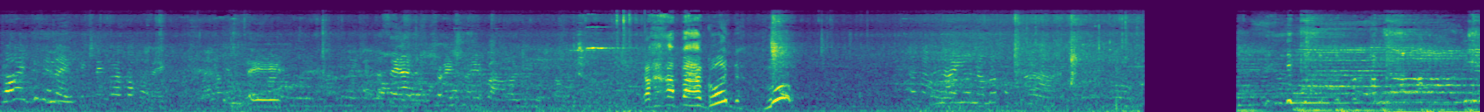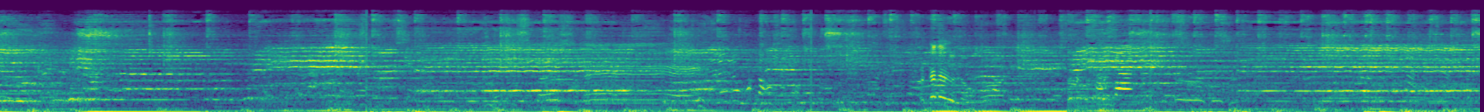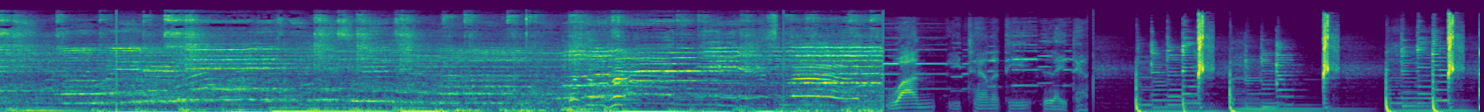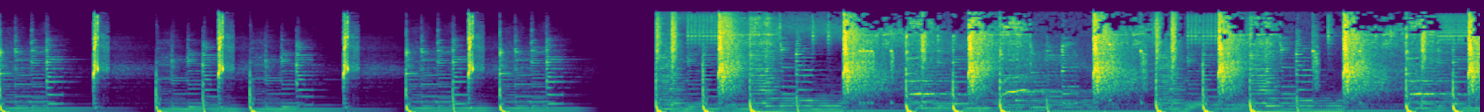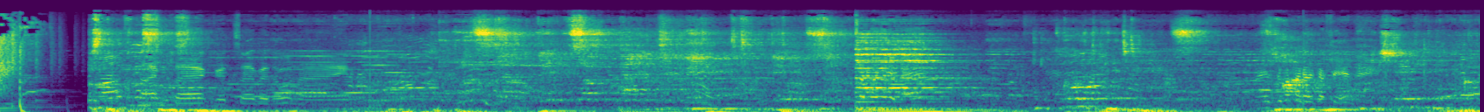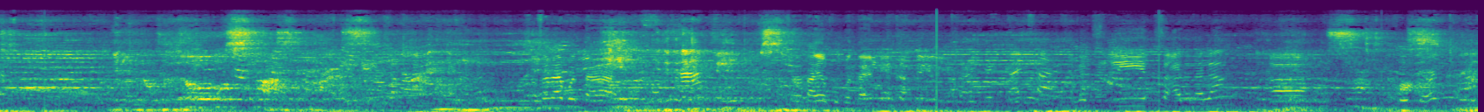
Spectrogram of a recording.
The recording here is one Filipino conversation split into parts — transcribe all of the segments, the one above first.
Bakit kasi lightning? Nagkata correct? Hindi. Kasi ano, try-try pa ako. Nakakapagod! Woo! Tayo punta? Saan tayo pupunta yun? Let's eat sa ano na lang? Um, food court?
